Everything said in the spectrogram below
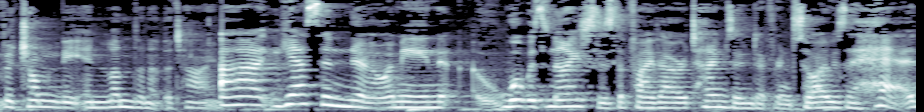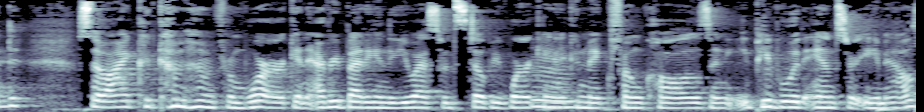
predominantly in London at the time? Uh, yes and no. I mean, what was nice is the five hour time zone difference. So I was ahead, so I could come home from work and everybody in the US would still be working. I could make phone calls and people would answer emails.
